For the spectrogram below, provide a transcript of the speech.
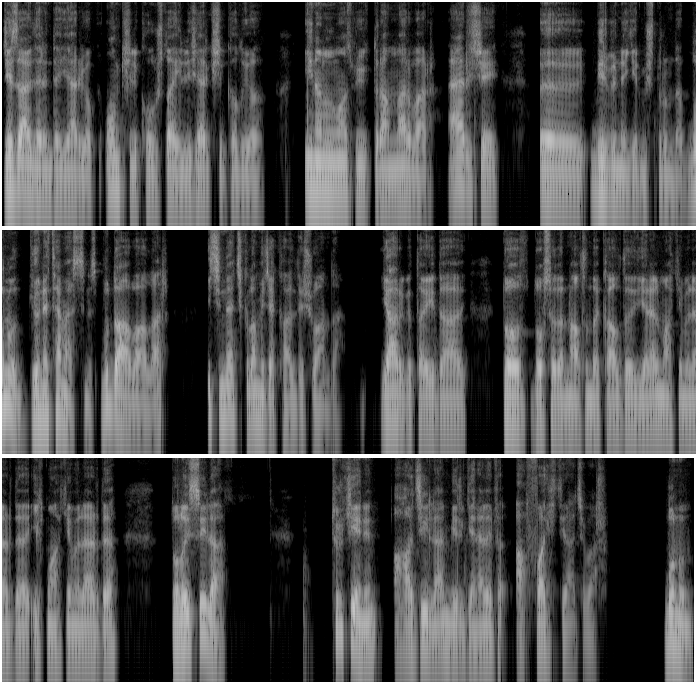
Cezaevlerinde yer yok. 10 kişilik koğuşta 50'şer kişi kalıyor. İnanılmaz büyük dramlar var. Her şey, eee, birbirine girmiş durumda. Bunu yönetemezsiniz. Bu davalar içinden çıkılamayacak hâlde şu anda. Yargıtay'ı da do dosyaların altında kaldı, yerel mahkemelerde, ilk mahkemelerde. Dolayısıyla Türkiye'nin acilen bir genel affa ihtiyacı var. Bunun,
